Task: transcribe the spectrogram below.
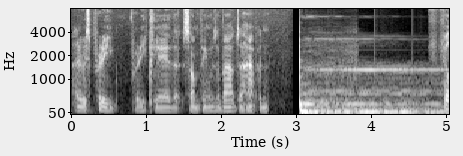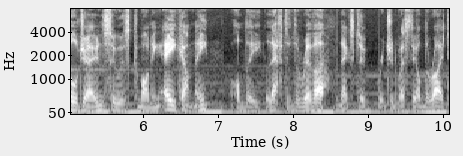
and it was pretty pretty clear that something was about to happen. Phil Jones, who was commanding A Company on the left of the river, next to Richard Westley on the right,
